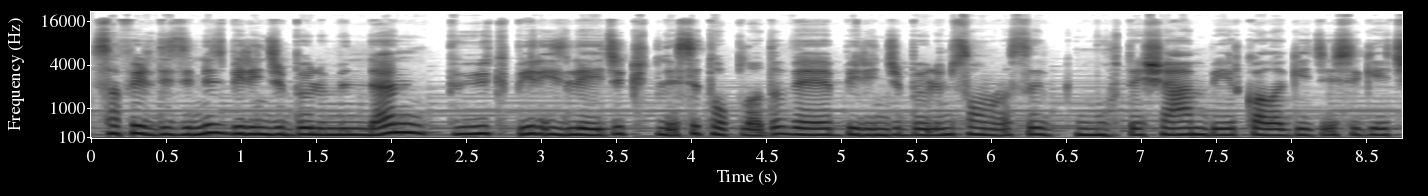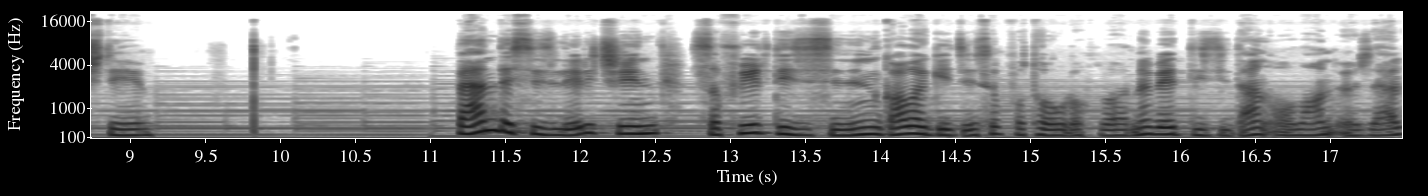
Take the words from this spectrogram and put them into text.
Safir dizimiz birinci bölümünden büyük bir izleyici kütlesi topladı ve birinci bölüm sonrası muhteşem bir gala gecesi geçti. Ben de sizler için Safir dizisinin gala gecesi fotoğraflarını ve diziden olan özel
